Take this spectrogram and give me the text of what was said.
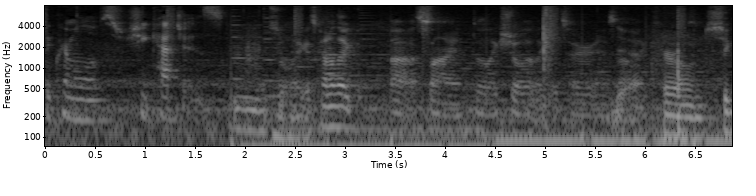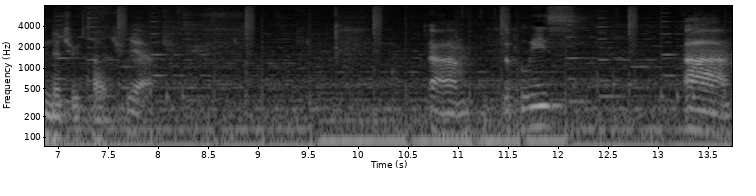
the criminals she catches. hmm So like it's kind of like uh, a sign to like show that like it's her and it's not like her own signature touch. Yeah. Um, the police. Um,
